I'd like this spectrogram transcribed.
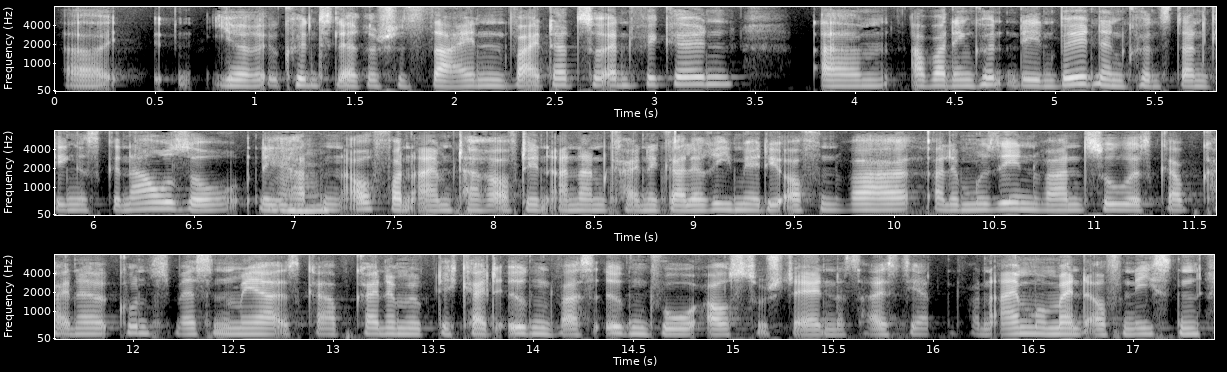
äh, ihr künstlerisches Sein weiterzuentwickeln. Ähm, aber den, den bildenden Künstlern ging es genauso. Die mhm. hatten auch von einem Tag auf den anderen keine Galerie mehr, die offen war. Alle Museen waren zu, es gab keine Kunstmessen mehr, es gab keine Möglichkeit, irgendwas irgendwo auszustellen. Das heißt, die hatten von einem Moment auf den nächsten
